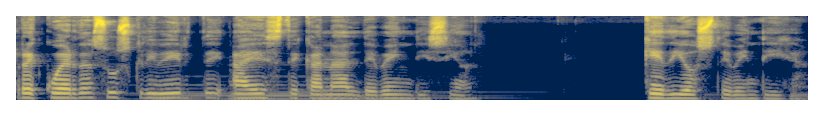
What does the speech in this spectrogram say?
recuerda suscribirte a este canal de bendición. Que Dios te bendiga.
